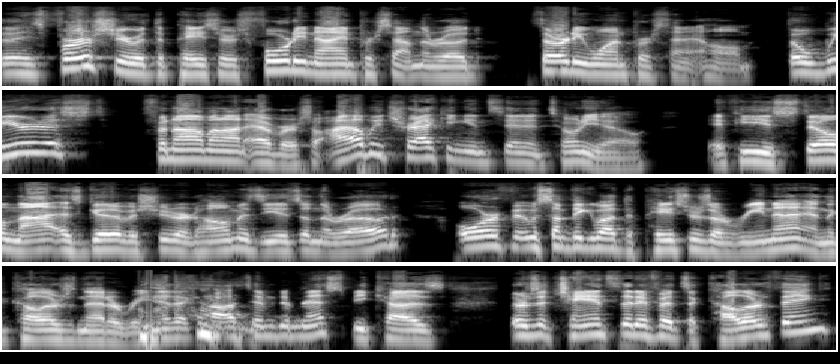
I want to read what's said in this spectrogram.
his first year with the Pacers, 49% on the road, 31% at home. The weirdest phenomenon ever. So I'll be tracking in San Antonio if he is still not as good of a shooter at home as he is on the road, or if it was something about the Pacers arena and the colors in that arena that caused him to miss, because there's a chance that if it's a color thing,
